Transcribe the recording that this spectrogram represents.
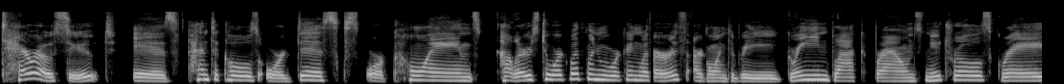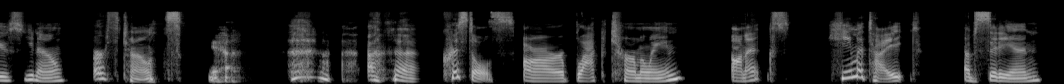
tarot suit is pentacles or discs or coins. Colors to work with when we're working with earth are going to be green, black, browns, neutrals, grays, you know, earth tones. Yeah. Uh, crystals are black tourmaline, onyx, hematite, obsidian.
